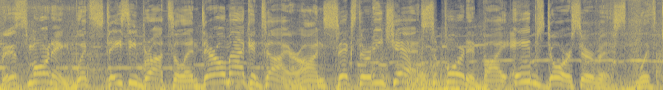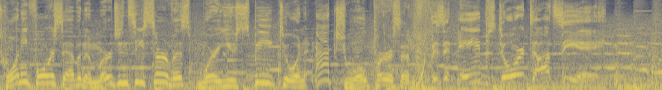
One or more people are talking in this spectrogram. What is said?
This morning with Stacey Brotzel and Daryl McIntyre on 630 CHED, Supported by Abe's Door Service with 24-7 emergency service where you speak to an actual person. Visit abesdoor.ca.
